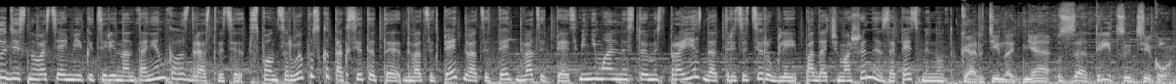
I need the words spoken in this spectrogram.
Студии с новостями Екатерина Антоненкова. Здравствуйте. Спонсор выпуска «Такси ТТ» 25 25 25. Минимальная стоимость проезда от 30 рублей. Подача машины за 5 минут. Картина дня за 30 секунд.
